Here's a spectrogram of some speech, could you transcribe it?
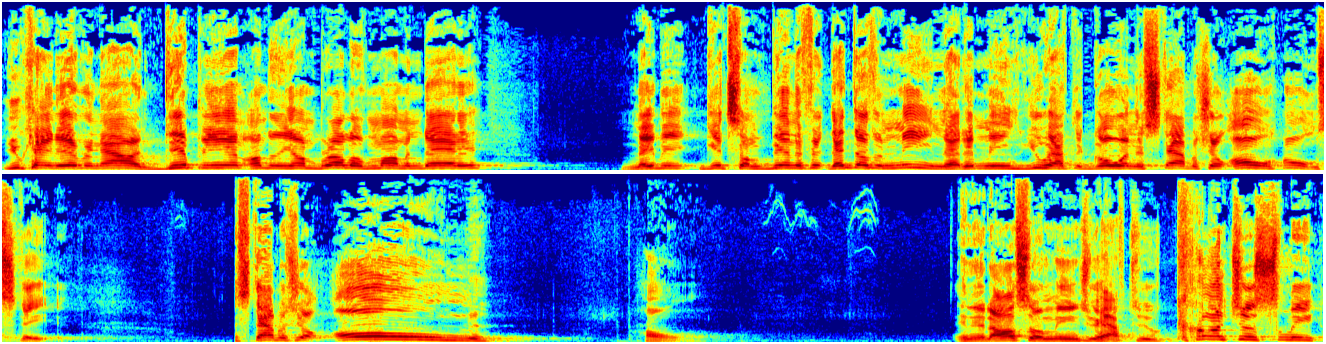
you can't every now and dip in under the umbrella of mom and daddy? Maybe get some benefit? That doesn't mean that. It means you have to go and establish your own homestead, establish your own home. And it also means you have to consciously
